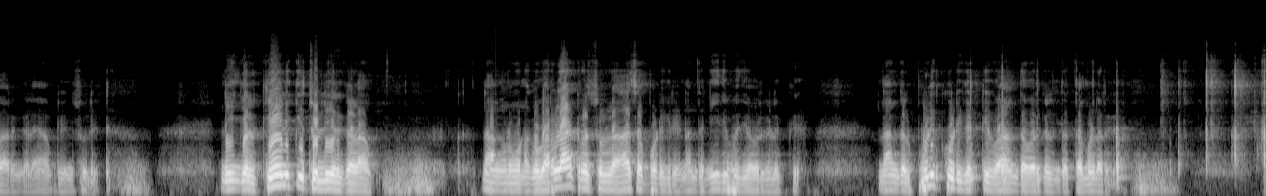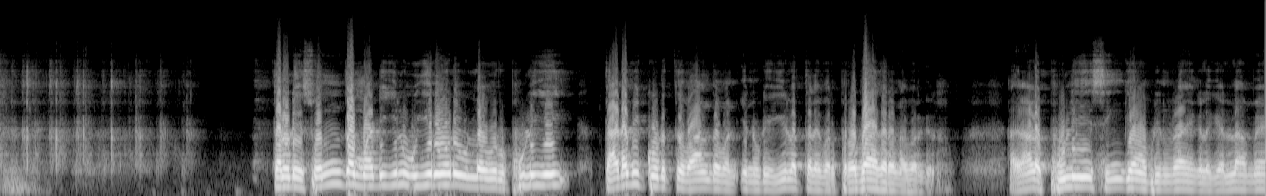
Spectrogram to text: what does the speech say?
பாருங்களேன் அப்படின்னு சொல்லிட்டு. நீங்கள் கேலிக்கு சொல்லியிருக்கலாம். நாங்கள் உனக்கு வரலாற்றை சொல்ல ஆசைப்படுகிறேன் அந்த நீதிபதி அவர்களுக்கு. நாங்கள் புலிக்கொடி கட்டி வாழ்ந்தவர்கள் இந்த தமிழர்கள். தன்னுடைய சொந்த மடியில் உயிரோடு உள்ள ஒரு புலியை தடவி கொடுத்து வாழ்ந்தவன் என்னுடைய ஈழத்தலைவர் பிரபாகரன் அவர்கள். அதனால் புலி சிங்கம் அப்படின்லாம் எங்களுக்கு எல்லாமே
